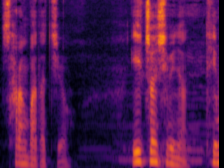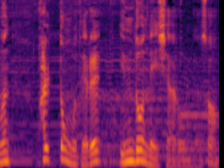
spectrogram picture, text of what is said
사랑받았지요. 2012년 팀은 활동 무대를 인도네시아로 옮겨서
